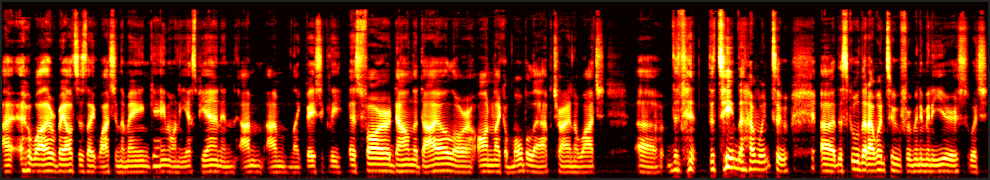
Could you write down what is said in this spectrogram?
While everybody else is like watching the main game on ESPN, and I'm I'm like basically as far down the dial or on like a mobile app trying to watch uh, the, the team that I went to, uh, the school that I went to for many many years. Which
